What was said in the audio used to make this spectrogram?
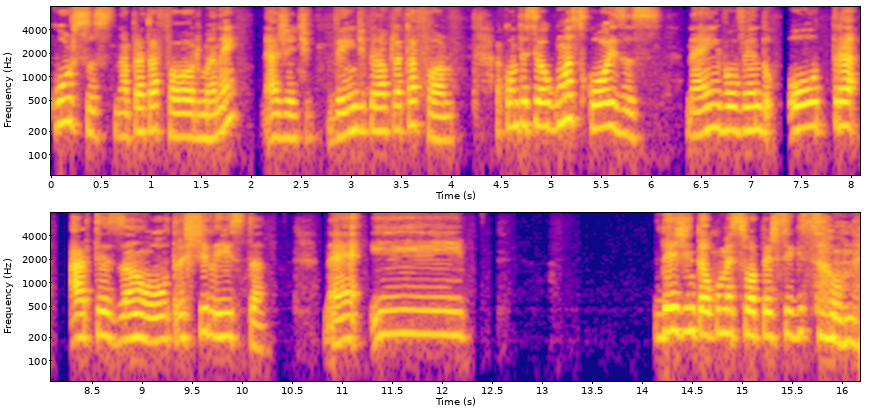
cursos na plataforma, né? A gente vende pela plataforma. Aconteceu algumas coisas, né, envolvendo outra artesã, outra estilista, né? E desde então começou a perseguição, né?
